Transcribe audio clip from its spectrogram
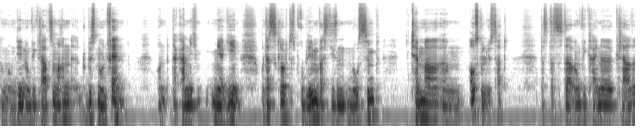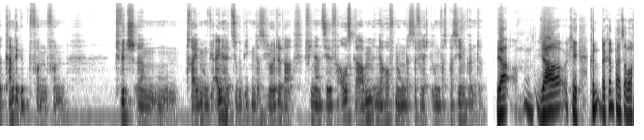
Um, um denen irgendwie klarzumachen, du bist nur ein Fan. Und da kann nicht mehr gehen. Und das ist, glaube ich, das Problem, was diesen No-Simp-Temper ähm, ausgelöst hat. Dass, dass es da irgendwie keine klare Kante gibt von, von Twitch ähm, treiben, irgendwie Einhalt zu gebieten, dass sich Leute da finanziell verausgaben, in der Hoffnung, dass da vielleicht irgendwas passieren könnte. Ja, ja, okay. Könnt, da könnte man jetzt aber auch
